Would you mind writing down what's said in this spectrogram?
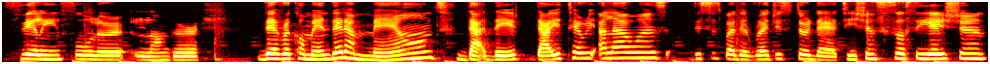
feeling fuller longer. The recommended amount that the dietary allowance, this is by the Registered Dietitians Association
